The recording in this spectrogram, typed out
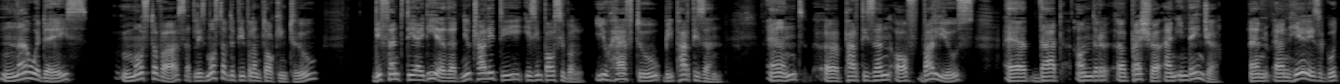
Nowadays most of us at least most of the people i'm talking to defend the idea that neutrality is impossible. You have to be partisan and uh, partisan of values uh, that under uh, pressure and in danger. And and here is a good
